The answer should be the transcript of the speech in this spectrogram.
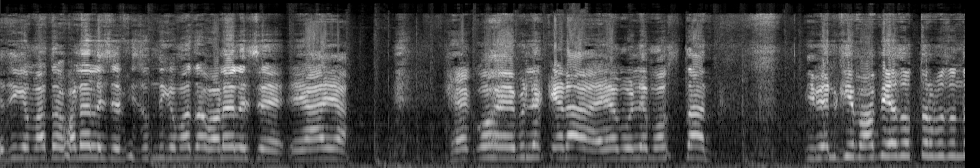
এদিকে মাথা ফাড়া লাইছে, পিছন দিকে মাথা ফাড়া লাইছে। এ আয়া, হে কো হে বলে কেডা হে বলে মস্তান। ইভেন কি ভাবিয়া দত্তর পর্যন্ত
